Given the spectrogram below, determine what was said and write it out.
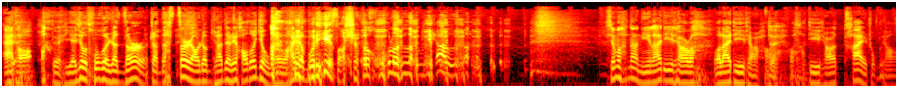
at all。对，也就图个认字儿了。真的，字儿要认不全，这里好多英文我还认不利索，使得囫囵愣念了。行吧，那你来第一条吧。我来第一条，好，对我操，第一条太重要了，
